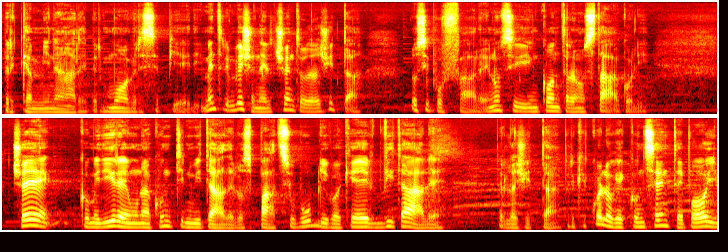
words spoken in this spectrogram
per camminare, per muoversi a piedi, mentre invece nel centro della città lo si può fare, non si incontrano ostacoli. C'è, come dire, una continuità dello spazio pubblico che è vitale per la città, perché è quello che consente poi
